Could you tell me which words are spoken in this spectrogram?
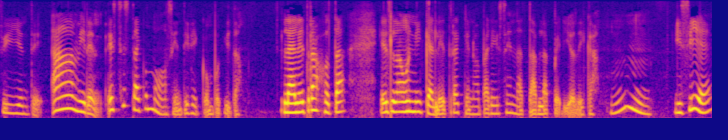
Siguiente. Ah, miren, este está como científico un poquito. La letra J es la única letra que no aparece en la tabla periódica. Mm, y sí, ¿eh?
